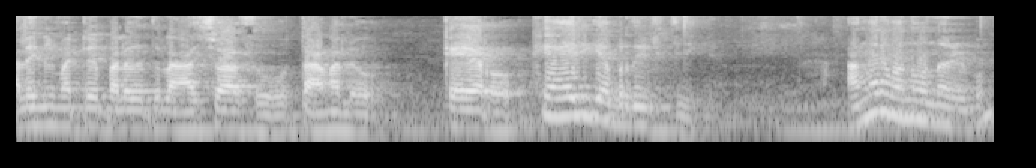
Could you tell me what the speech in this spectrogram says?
അല്ലെങ്കിൽ മറ്റ് പലവിധത്തിലുള്ള ആശ്വാസമോ തണലോ കെയറോ ഒക്കെ ആയിരിക്കാം പ്രതീക്ഷിച്ചിരിക്കുക അങ്ങനെ വന്നു വന്നു കഴിയുമ്പം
